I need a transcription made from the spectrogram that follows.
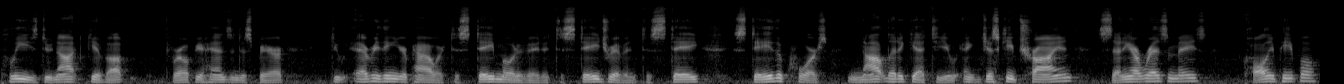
please do not give up, throw up your hands in despair. Do everything in your power to stay motivated, to stay driven, to stay stay the course, not let it get to you, and just keep trying, sending out resumes, calling people,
